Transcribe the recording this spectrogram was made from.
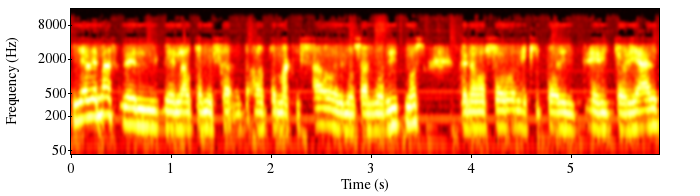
Y además del, del automatizado de los algoritmos, tenemos todo un equipo editorial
